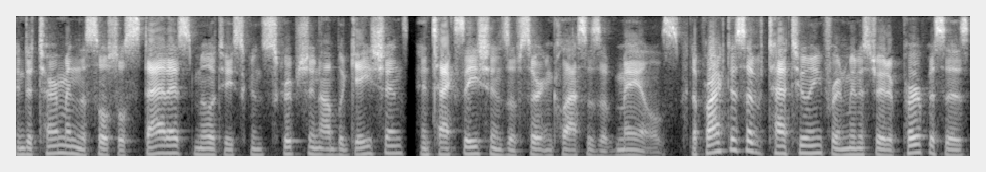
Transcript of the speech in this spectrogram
and determine the social status, military conscription obligations, and taxations of certain classes of males. The practice of tattooing for administrative purposes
